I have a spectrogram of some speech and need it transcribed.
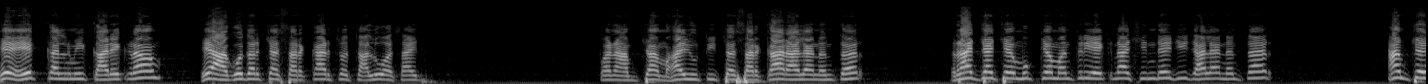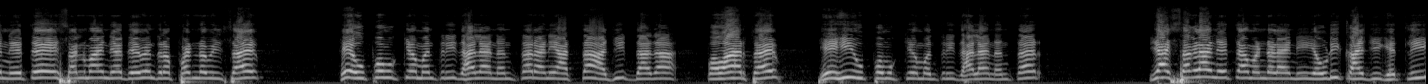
हे एक कलमी कार्यक्रम हे अगोदरच्या सरकारचं चालू असायचं. पण आमच्या महायुतीचं सरकार आल्यानंतर राज्याचे मुख्यमंत्री एकनाथ शिंदेजी झाल्यानंतर आमचे नेते सन्मान्य देवेंद्र फडणवीस साहेब हे उपमुख्यमंत्री झाल्यानंतर आणि आता अजितदादा पवार साहेब हेही उपमुख्यमंत्री झाल्यानंतर या सगळ्या नेत्या मंडळांनी एवढी काळजी घेतली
